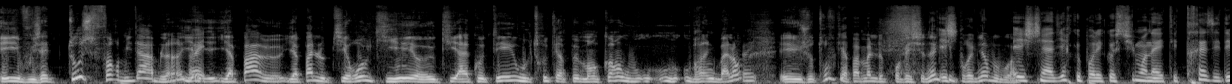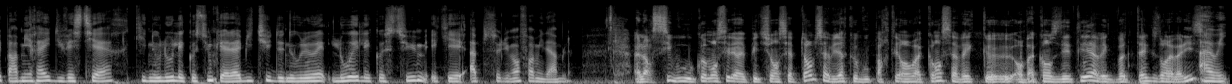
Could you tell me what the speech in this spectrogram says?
et vous êtes tous formidables. hein. Il n'y a, Oui. pas, euh, il y a pas le petit rôle qui est euh, qui est à côté ou le truc un peu manquant ou, ou, ou brinque-ballant. Oui. Et je trouve qu'il y a pas mal de professionnels Et qui je- pourraient venir vous voir. Et je tiens à dire que pour les costumes, on a été très aidé par Mireille du vestiaire, qui nous loue les costumes, qui a l'habitude de nous louer, louer les costumes et qui est absolument formidable. Alors, si vous commencez les répétitions en septembre, ça veut dire que vous partez en vacances avec euh, en vacances d'été avec votre texte dans la valise? Ah oui.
